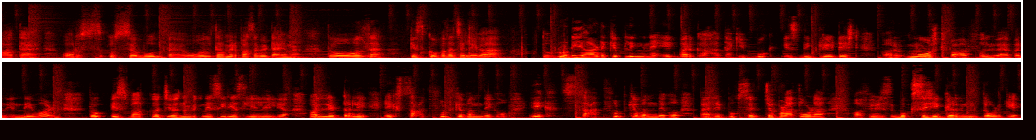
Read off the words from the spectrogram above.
आता है और उससे बोलता है, वो बोलता है, मेरे पास अभी टाइम है। तो वो बोलता है, किसको पता चलेगा? तो रूडीहार्ड किपलिंग ने एक बार कहा था कि बुक इज़ द ग्रेटेस्ट और most powerful weapon in the world तो इस बात को जॉन विक ने सीरियसली ले लिया और लिटरली एक सात फुट के बंदे को, एक सात फुट के बंदे को पहले बुक से जबड़ा तोड़ा और फिर बुक से ही गर्दन तोड़ के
